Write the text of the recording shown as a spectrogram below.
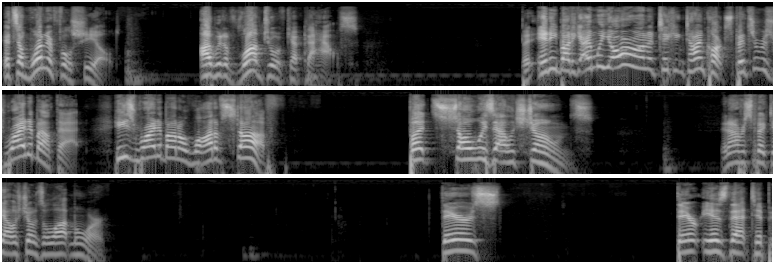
It's a wonderful shield. I would have loved to have kept the house. But anybody, and we are on a ticking time clock. Spencer was right about that. He's right about a lot of stuff. But so is Alex Jones. And I respect Alex Jones a lot more. There's there is that tip,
